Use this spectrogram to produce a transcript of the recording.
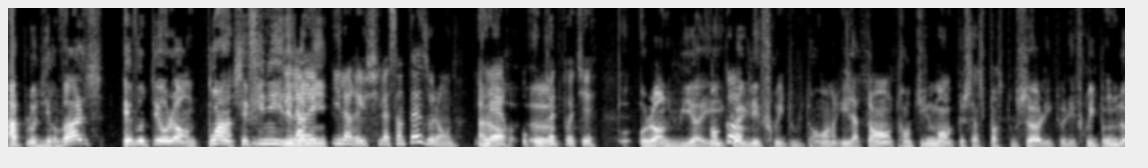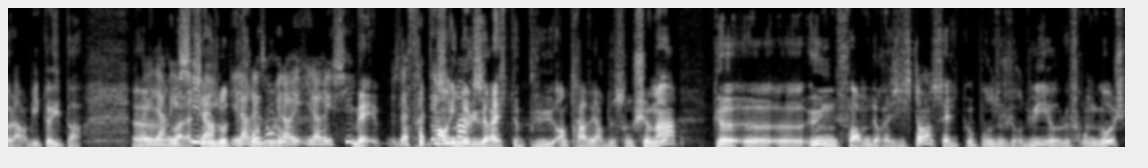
applaudir Valls et voter Hollande. Point, c'est fini, les Il a, ré- amis. il a réussi la synthèse, Hollande, hier Alors, au congrès euh, de Poitiers. Hollande, lui, a- il cueille les fruits tout le temps. hein. Il attend tranquillement que ça se passe tout seul et que les fruits tombent de l'arbre. Il cueille pas. Bah, il a Euh, réussi, voilà, là. les Il a raison, il a, il a réussi. Mais la stratégie il ne lui reste plus en travers de son chemin que euh, une forme de résistance, celle qu'oppose aujourd'hui euh, le Front de gauche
